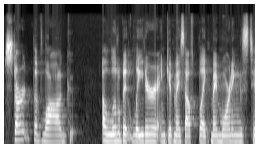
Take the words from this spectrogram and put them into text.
start the vlog a little bit later and give myself like my mornings to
